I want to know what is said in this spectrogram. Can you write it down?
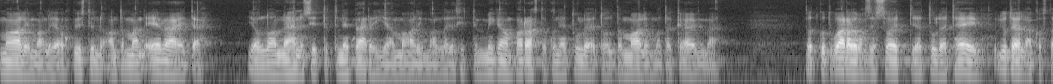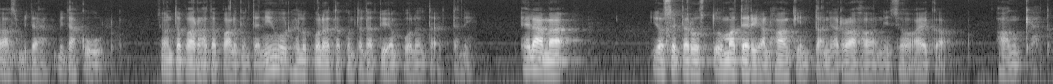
maailmalle ja on pystynyt antamaan eväitä, jolla on nähnyt sitten, että ne pärjää maailmalla. Ja sitten mikä on parasta, kun ne tulee tuolta maailmalta käymään jotkut varovasti soitti ja tuli, että hei, jutellaanko taas mitä, mitä kuuluu. Se on parhaita palkintoja niin urheilupuolelta kuin tätä työn puolelta, että niin elämä, jos se perustuu materian hankintaan ja rahaan, niin se on aika hankeata.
